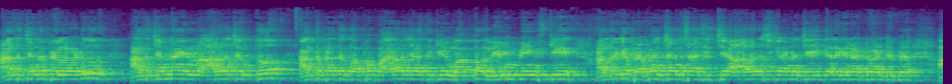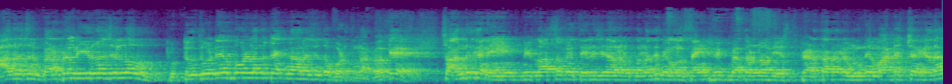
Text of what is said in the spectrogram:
అంత చిన్న పిల్లోడు అంత చిన్న ఆలోచనతో అంత పెద్ద గొప్ప మానవ జాతికి మొత్తం లివింగ్ బీయింగ్స్కి అందరికీ ప్రపంచాన్ని శాసించే ఆలోచన చేయగలిగినటువంటి ఆలోచన బలపిల్లలు ఈ రోజుల్లో పుట్టుకతోటే బోల్డంత టెక్నాలజీతో పడుతున్నారు ఓకే? సో అందుకని మీకోసం మేము తెలియజేయాలనుకున్నది మిమ్మల్ని సైంటిఫిక్ మెథడ్లో పెడతారని ముందే మాట ఇచ్చాను కదా?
